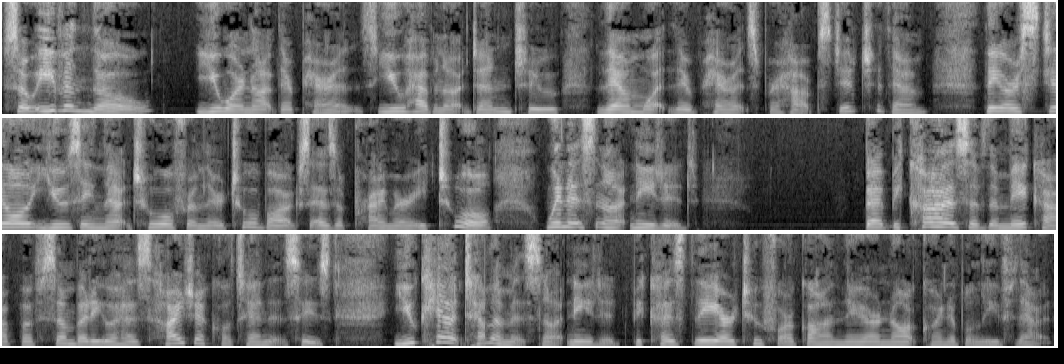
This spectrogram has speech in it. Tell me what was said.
So even though you are not their parents, you have not done to them what their parents perhaps did to them, they are still using that tool from their toolbox as a primary tool when it's not needed. But because of the makeup of somebody who has hijackal tendencies, you can't tell them it's not needed because they are too far gone. They are not going to believe that.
